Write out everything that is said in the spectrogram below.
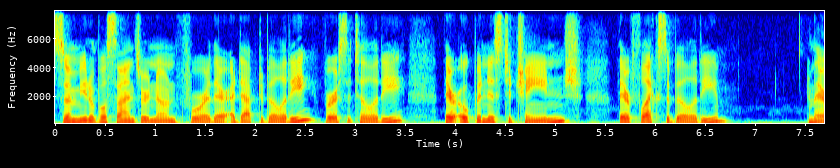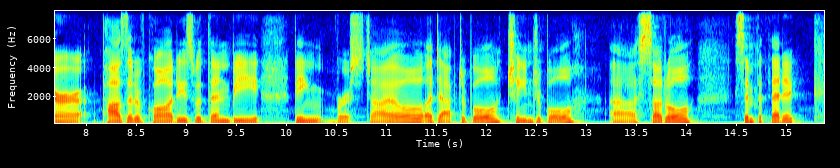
so mutable signs are known for their adaptability, versatility, their openness to change, their flexibility. Their positive qualities would then be being versatile, adaptable, changeable, uh, subtle, sympathetic,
